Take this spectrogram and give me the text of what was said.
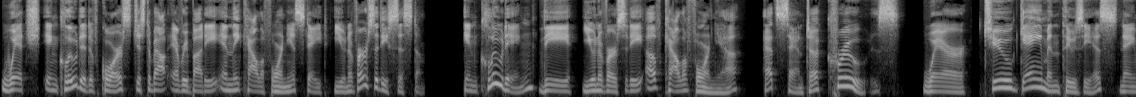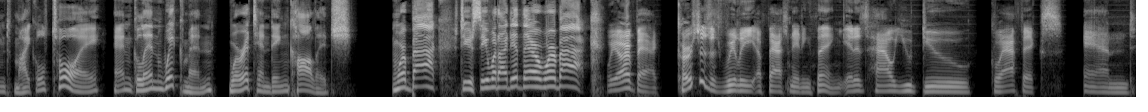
which included, of course, just about everybody in the California State University system, including the University of California at Santa Cruz, where two game enthusiasts named Michael Toy and Glenn Wichman were attending college. We're back. Do you see what I did there? We're back. We are back. Curses is really a fascinating thing. It is how you do graphics and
